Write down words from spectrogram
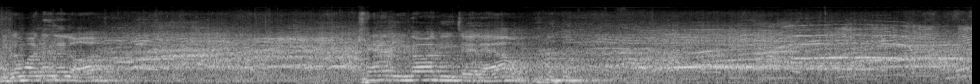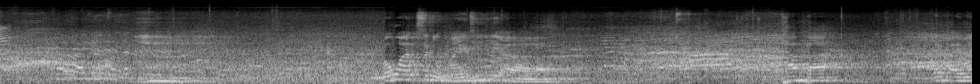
อีกรางวัลหนึงเลยเหรอ แค่นี้ก็ดีใจแล้วเมื่อวานสนุกไหมที่เอ่อท่าพระได้ไปไหม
